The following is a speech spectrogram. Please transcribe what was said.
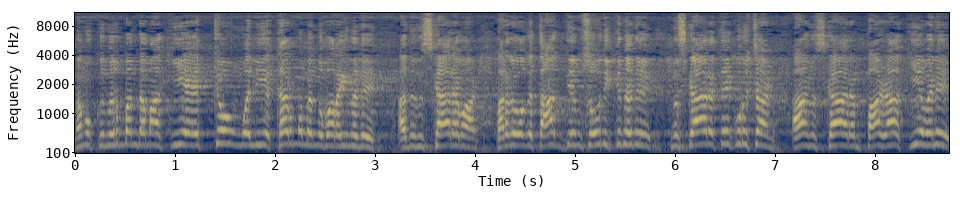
നമുക്ക് നിർബന്ധമാക്കിയ ഏറ്റവും വലിയ കർമ്മം എന്ന് പറയുന്നത് അത് നിസ്കാരമാണ്. പരലോകത്ത് ആദ്യം ചോദിക്കുന്നത് നിസ്കാരത്തെ കുറിച്ചാണ് ആ നിസ്കാരം പാഴാക്കിയവന്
